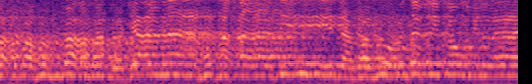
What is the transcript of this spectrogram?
بعضهم بعضا وجعلناهم أحاديث فبعدا لقوم لا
